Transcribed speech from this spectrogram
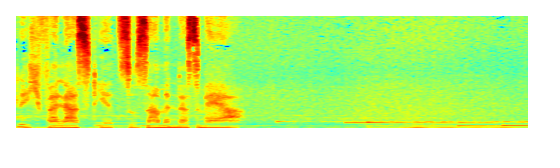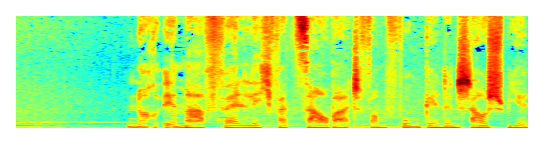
Schließlich verlasst ihr zusammen das Meer. Noch immer völlig verzaubert vom funkelnden Schauspiel,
